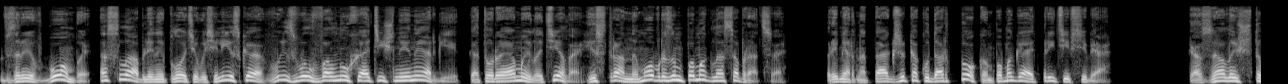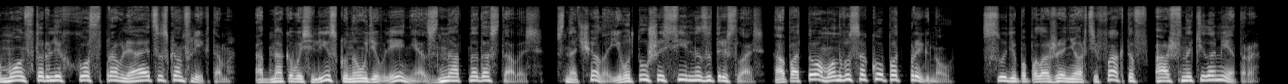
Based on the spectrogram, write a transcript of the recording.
Взрыв бомбы, ослабленный плоти Василиска, вызвал волну хаотичной энергии, которая омыла тело и странным образом помогла собраться. Примерно так же, как удар током помогает прийти в себя. Казалось, что монстр легко справляется с конфликтом, Однако Василиску, на удивление, знатно досталось. Сначала его туша сильно затряслась, а потом он высоко подпрыгнул. Судя по положению артефактов, аж на километр.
